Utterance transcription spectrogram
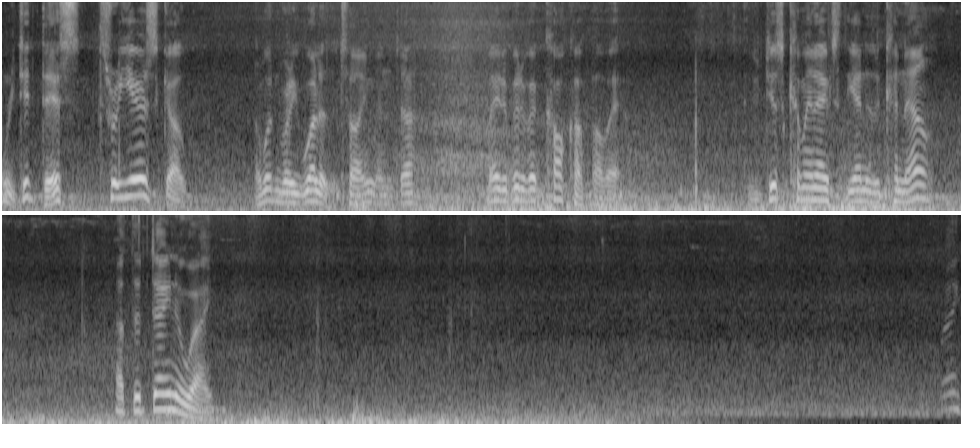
We did this three years ago. I wasn't very well at the time and uh, made a bit of a cock up of it. We were just coming out at the end of the canal at the Daneway. Right.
